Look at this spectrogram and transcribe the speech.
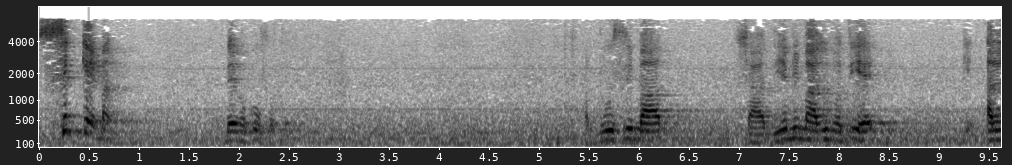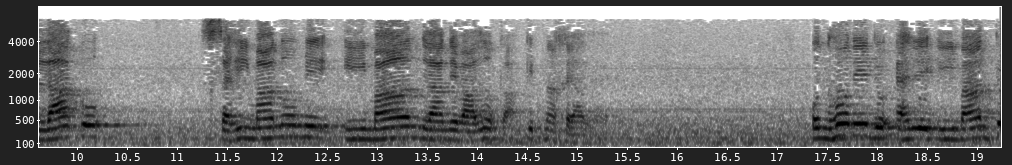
سکے بند بے وقوف ہوتے ہیں۔ اور دوسری بات، شاید یہ بھی معلوم ہوتی ہے کہ اللہ کو صحیح معنوں میں ایمان لانے والوں کا کتنا خیال ہے۔ انہوں نے جو اہل ایمان پہ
